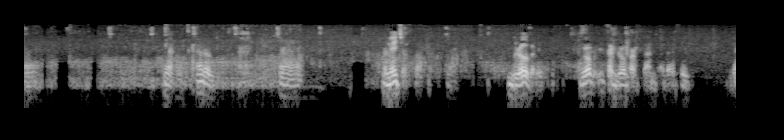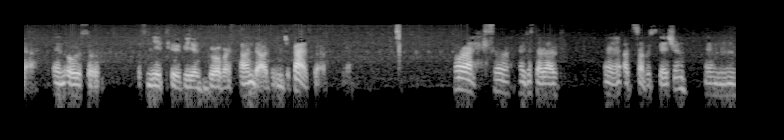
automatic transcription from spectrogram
uh, yeah, it's kind of uh, nature stuff, yeah, globally. Global, it's a global standard, I think. Yeah, and also just need to be a global standard in Japan as well. Yeah. All right, so I just arrived uh, at substation, and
